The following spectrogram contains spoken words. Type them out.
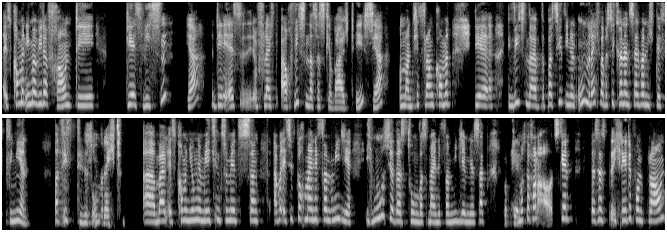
Es kommen immer wieder Frauen, die, die es wissen, ja, die es vielleicht auch wissen, dass es Gewalt ist, ja. Und manche Frauen kommen, die, die wissen, da, da passiert ihnen Unrecht, aber sie können selber nicht definieren. Was ist dieses Unrecht? Äh, weil es kommen junge Mädchen zu mir zu sagen, aber es ist doch meine Familie. Ich muss ja das tun, was meine Familie mir sagt. Okay. Ich muss davon ausgehen, dass es, ich rede von Frauen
